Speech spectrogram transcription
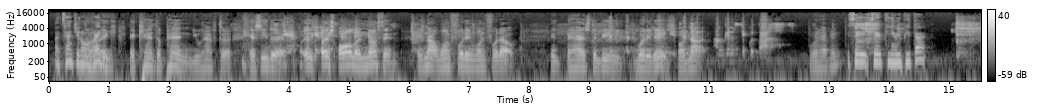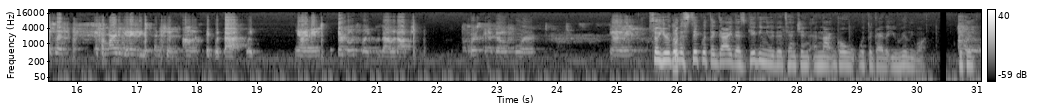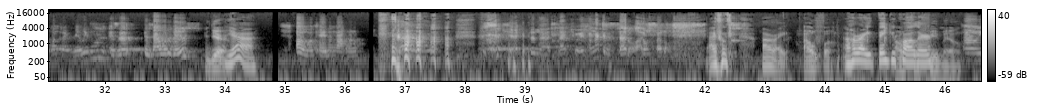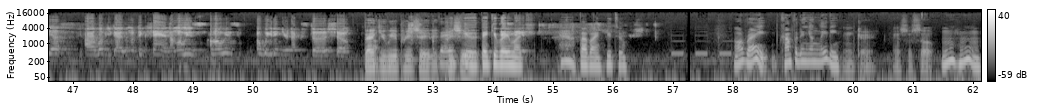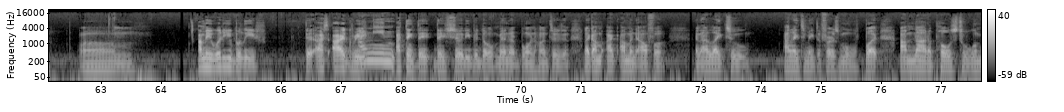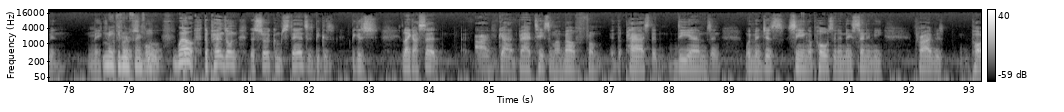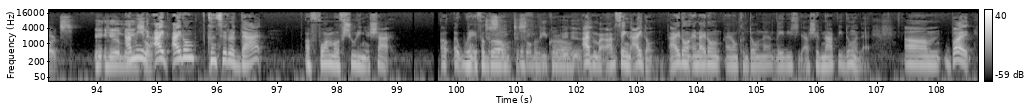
attention No, already. it, it can't depend. You have to. It's either Yeah, it's, okay, that it's all or nothing. It's not one foot in, one foot out. It, it has to be what it getting is the or not. I'm gonna stick with that. What happened? Say say, can you repeat that? I said, if I'm already getting the attention, I'm gonna stick with that. Like, you know what I mean? If they're both like valid options, of course, gonna go for. You know what I mean? So you're going But- to stick with the guy that's giving you the attention and not go with the guy that you really want. Oh, Because the one that I really want is that is that what it is? Yeah. yeah. Oh, okay, then that one. Okay, then that that choice. I'm not gonna settle. I don't settle. I don't. All right. Alpha. All right. Thank you, Alpha caller. female. Oh yes, I love you guys. I'm a big fan. I'm always I'm always awaiting your next uh, show. Thank you. We appreciate it. Thank appreciate you. it. Thank you very much. Bye bye. You too. All right. Confident young lady. Okay. That's what's up. Mm-hmm. Um, I mean, what do you believe? I, I agree. I mean- I think they, they should, even though men are born hunters, and like I'm I, I'm an alpha, and I like to I like to make the first move, but I'm not opposed to women making, Making the the first, first move. move. Well- Dep- depends on the circumstances because because like I said, I've got a bad taste in my mouth from in the past and DMs and women just seeing a post and then they sending me private parts. You know what I I mean? mean, So- I I don't consider that a form of shooting your shot. Uh, uh, when if a To girl, some- to if some people, girl- it is. I'm I'm saying I don't, I don't, and I don't, I don't condone that, ladies. I should not be doing that. Um, but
